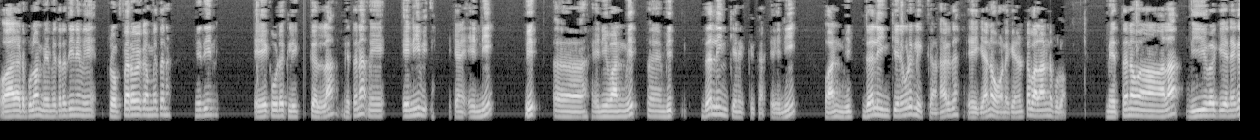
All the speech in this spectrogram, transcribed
ඔයාලට පුළුවන් මේ මෙතන තියෙන මේ crop arrow එක මෙතන. මේ තියෙන්නේ. ඒක උඩ ක්ලික් කරලා මෙතන මේ any ඒ කියන්නේ any with uh, anyone with uh, with the link කියන එක. any one with the link කියන එකට ක්ලික් කරන්න. හරිද? ඒ කියන්නේ ඕන කෙනෙකුට බලන්න පුළුවන්. මෙතන ඔයාලා view කියන එක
